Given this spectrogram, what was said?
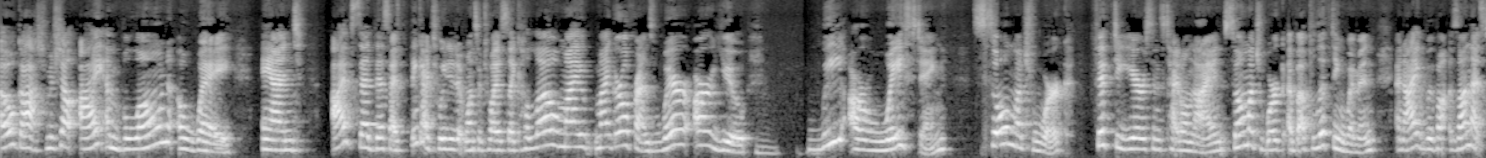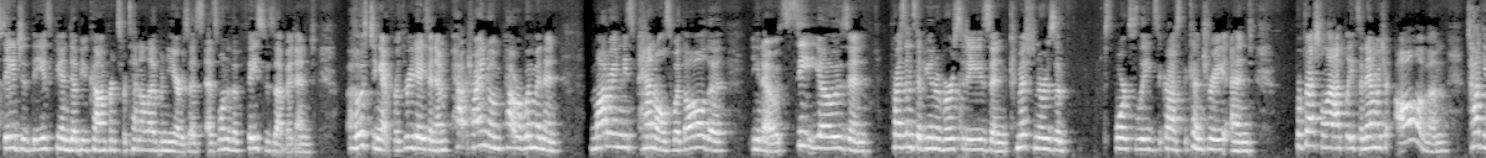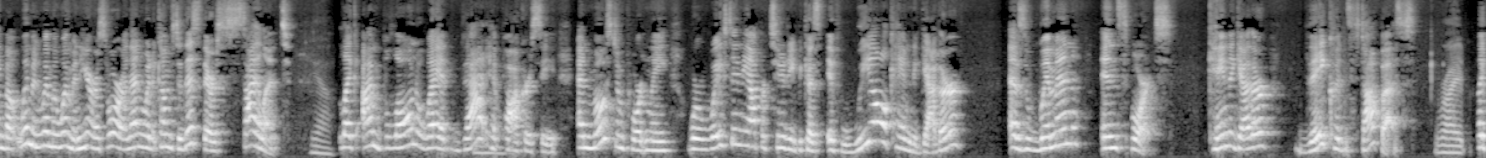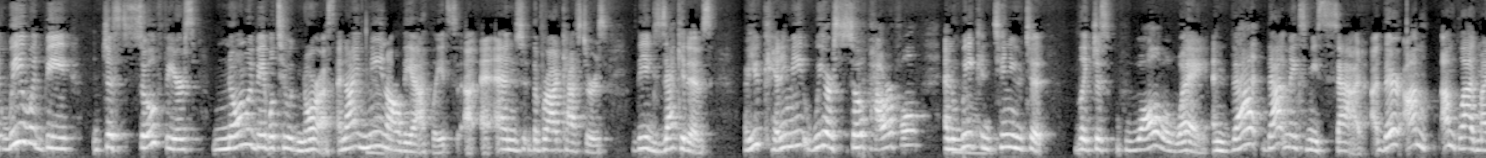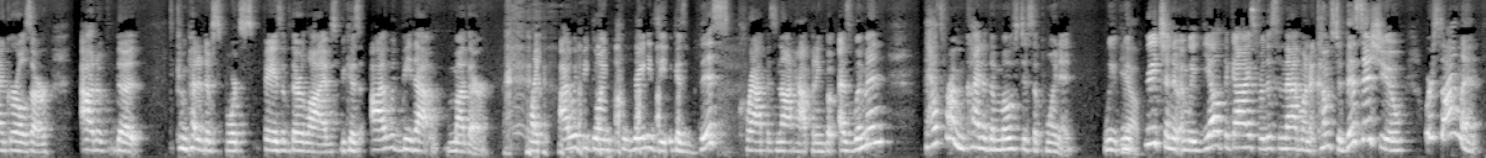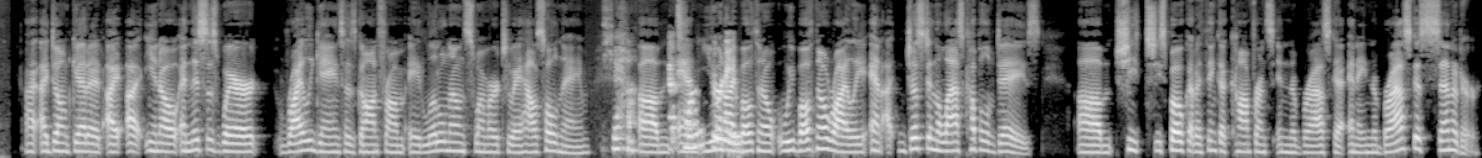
Oh gosh, Michele, I am blown away. And I've said this, I think I tweeted it once or twice, like, hello, my, my girlfriends, where are you? Mm-hmm. We are wasting so much work 50 years since Title IX, so much work of uplifting women. And I was on that stage at the ESPNW conference for 10, 11 years as, as one of the faces of it and hosting it for three days and emp- trying to empower women and moderating these panels with all the, you know, CEOs and presidents of universities and commissioners of sports leagues across the country and professional athletes and amateur, all of them talking about women, women, women, hear us roar. And then when it comes to this, they're silent. Yeah. Like I'm blown away at that yeah. hypocrisy. And most importantly, we're wasting the opportunity because if we all came together as women in sports, came together, they couldn't stop us. Right. Like we would be just so fierce, no one would be able to ignore us. And I mean all the athletes uh, and the broadcasters, the executives. Are you kidding me? We are so powerful and we continue to like just wallow away. And that, that makes me sad. There, I'm, I'm glad my girls are out of the competitive sports phase of their lives because I would be that mother. Like I would be going crazy because this crap is not happening. But as women, that's where I'm kind of the most disappointed. We, yeah. we preach and, and, we yell at the guys for this and that. When it comes to this issue, we're silent. I, I don't get it. I, I, you know, and this is where Riley Gaines has gone from a little known swimmer to a household name. Yeah. Um, and you and I both know, we both know Riley. And just in the last couple of days, um, she, she spoke at, I think, a conference in Nebraska and a Nebraska senator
